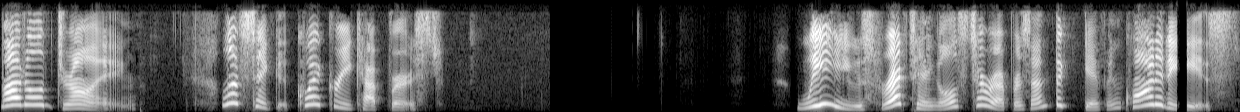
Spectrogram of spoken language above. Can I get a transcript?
Model drawing. Let's take a quick recap first. We use rectangles to represent the given quantities.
